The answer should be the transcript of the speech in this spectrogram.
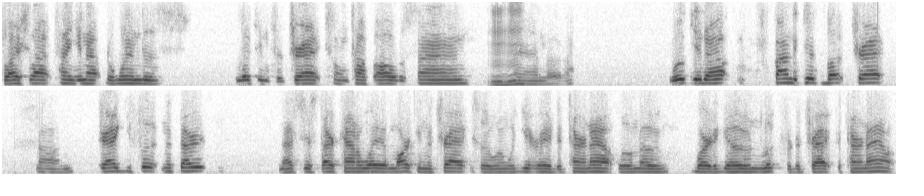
flashlights hanging out the windows looking for tracks on top of all the sign Mm-hmm. and uh, we'll get out find a good buck track um, drag your foot in the dirt that's just our kind of way of marking the track so when we get ready to turn out we'll know where to go and look for the track to turn out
